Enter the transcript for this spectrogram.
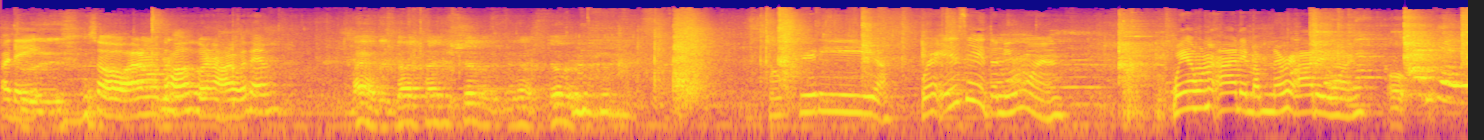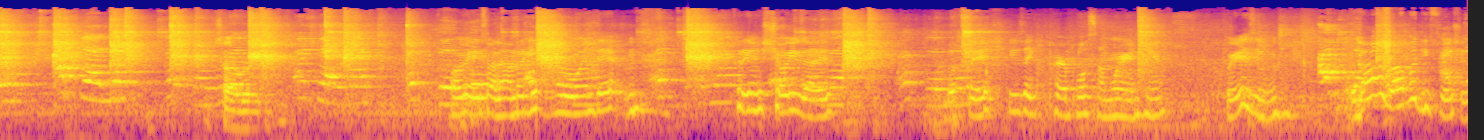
a day. So I don't know what the hell is going on with him. Man, this guy tied his shit like they're gonna it. So pretty. Where is it? The new one. Wait, I wanna add him. I've never added one. Oh, sorry. Okay, so Alejandro just ruined it. Couldn't even show you guys the fish. He's like purple somewhere in here. Where is he? What the hell's up with these fishes?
